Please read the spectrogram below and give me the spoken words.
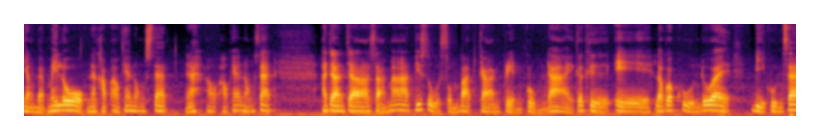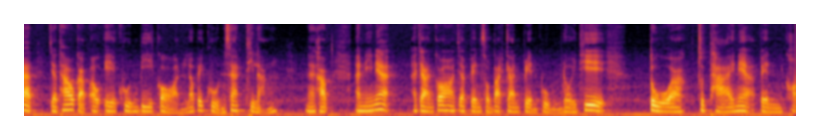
อย่างแบบไม่โลภนะครับ เอาแค่น้องแซดนะเอาเอาแค่น้องแซดอาจารย์จะสามารถพิสูจน์สมบัติการเปลี่ยนกลุ่มได้ก็คือ A แล้วก็คูณด้วย B คูณ Z จะเท่ากับเอา A คูณ B ก่อน แล้วไปคูณ Z ทีหลังนะครับ อันนี้เนี่ยอาจารย์ก็จะเป็นสมบัติการเปลี่ยนกลุ่มโดยที่ตัวสุดท้ายเนี่ยเป็นคอ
